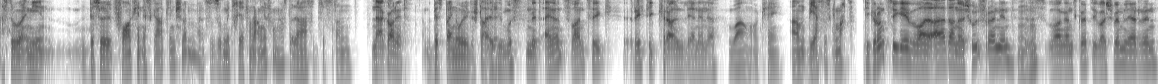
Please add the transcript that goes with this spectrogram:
Hast du irgendwie ein bisschen Vorkenntnis gehabt im Schwimmen, als du so mit Triathlon angefangen hast? Oder hast du das dann na, gar nicht. Bis bei Null gestartet. Also sie mussten mit 21 richtig krallen lernen, ja. Wow, okay. Ähm, wie hast du es gemacht? Die Grundzüge war auch dann eine Schulfreundin. Mhm. Das war ganz gut. Die war Schwimmlehrerin.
